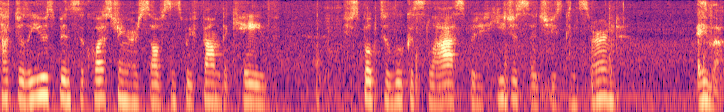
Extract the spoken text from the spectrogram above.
Dr. Liu's been sequestering herself since we found the cave. She spoke to Lucas last, but he just said she's concerned. Eva,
